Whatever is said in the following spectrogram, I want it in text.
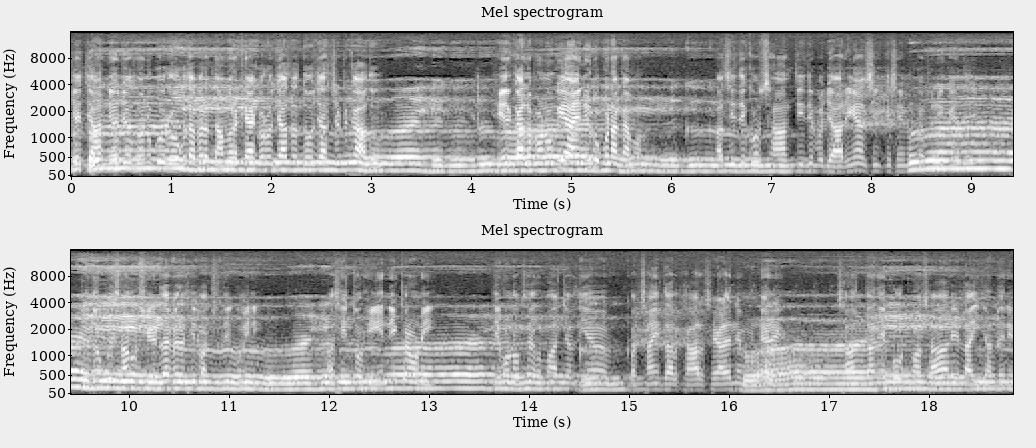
ਜੇ ਜਾਣਦੇ ਹੋ ਜੇ ਤੁਹਾਨੂੰ ਕੋਈ ਰੋਕਦਾ ਫਿਰ ਦਮ ਰੱਖਿਆ ਕਰੋ ਜਾਂ ਤਾਂ ਦੋ ਚਾਰ ਝਟਕਾ ਦਿਓ। ਫੇਰ ਗੱਲ ਬਣੂਗੀ ਐ ਨਹੀਂ ਰੁਕਣਾ ਕੰਮ। ਅਸੀਂ ਦੇਖੋ ਸ਼ਾਂਤੀ ਦੇ ਪੁਜਾਰੀਆਂ ਅਸੀਂ ਕਿਸੇ ਨੂੰ ਕੁਝ ਨਹੀਂ ਕਹਿੰਦੇ। ਜਦੋਂ ਕੋਈ ਸਾਨੂੰ ਛੇੜਦਾ ਫਿਰ ਅਸੀਂ ਬਖਸ਼ਦੇ ਕੋਈ ਨਹੀਂ। ਅਸੀਂ ਤੋਹੀਨ ਨਹੀਂ ਕਰਾਉਣੀ। ਤੇ ਹੁਣ ਉੱਥੇ ਹਿਮਾਚਲ ਦੀਆਂ ਬੱਸਾਂ ਹੀ ਦਲ ਖਾਲਸੇ ਵਾਲੇ ਨੇ ਮੁੰਡਿਆਂ ਨੇ ਸੰਤਾਂ ਦੀਆਂ ਫੋਟੋਆਂ ਸਾਰੇ ਲਾਈ ਜਾਂਦੇ ਨੇ।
